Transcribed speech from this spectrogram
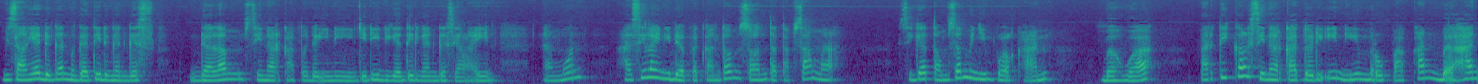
misalnya dengan mengganti dengan gas dalam sinar katode ini jadi diganti dengan gas yang lain namun hasil yang didapatkan Thomson tetap sama sehingga Thomson menyimpulkan bahwa partikel sinar katode ini merupakan bahan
